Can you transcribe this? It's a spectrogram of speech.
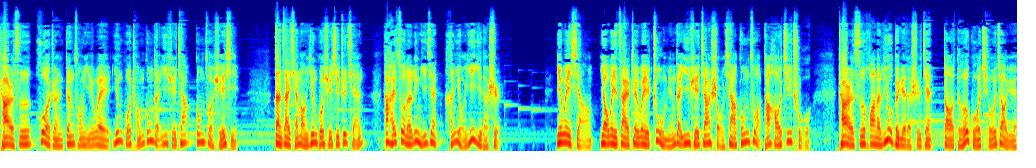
查尔斯获准跟从一位英国成功的医学家工作学习，但在前往英国学习之前，他还做了另一件很有意义的事。因为想要为在这位著名的医学家手下工作打好基础，查尔斯花了六个月的时间到德国求教于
